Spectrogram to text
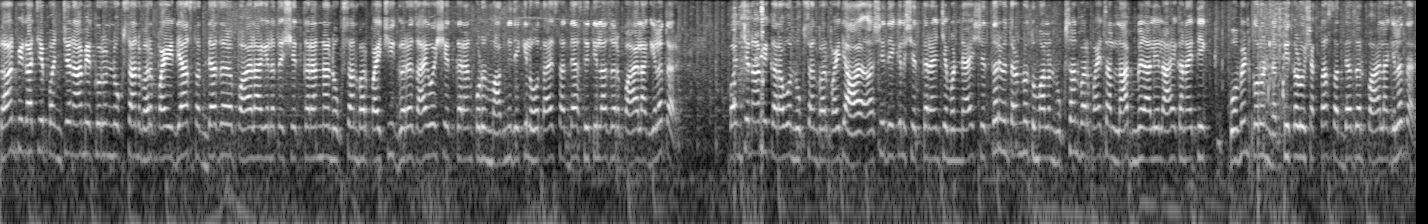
धान पिकाचे पंचनामे करून नुकसान भरपाई द्या. सध्या जर पाहायला गेलं तर शेतकऱ्यांना नुकसान भरपाईची गरज आहे व शेतकऱ्यांकडून मागणी देखील होत आहे. सध्या स्थितीला जर पाहायला गेलं तर पंचनामे करावं नुकसान भरपाई द्या. असे देखील शेतकऱ्यांचे म्हणणे आहे. शेतकरी मित्रांनो तुम्हाला नुकसान भरपाईचा लाभ मिळालेला आहे का नाही ते कॉमेंट करून नक्की कळू शकता. सध्या जर पाहायला गेलं तर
